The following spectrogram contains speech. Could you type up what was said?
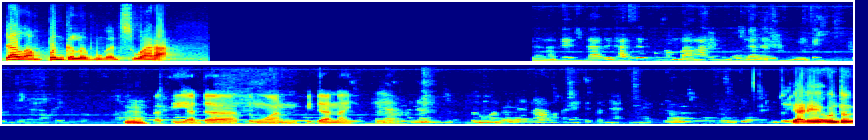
dalam penggelembungan suara. nanti dari hasil pengembangan tentunya dari penyidik tentunya nanti. Hmm. Berarti ada temuan pidana ya? Iya, ada temuan pidana, makanya kita naik, naik ke penyidik. Jadi untuk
